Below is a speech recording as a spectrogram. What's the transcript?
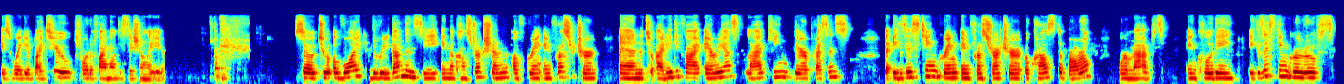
is weighted by 2 for the final decision layer. So to avoid the redundancy in the construction of green infrastructure and to identify areas lacking their presence, the existing green infrastructure across the borough were mapped, including existing green roofs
